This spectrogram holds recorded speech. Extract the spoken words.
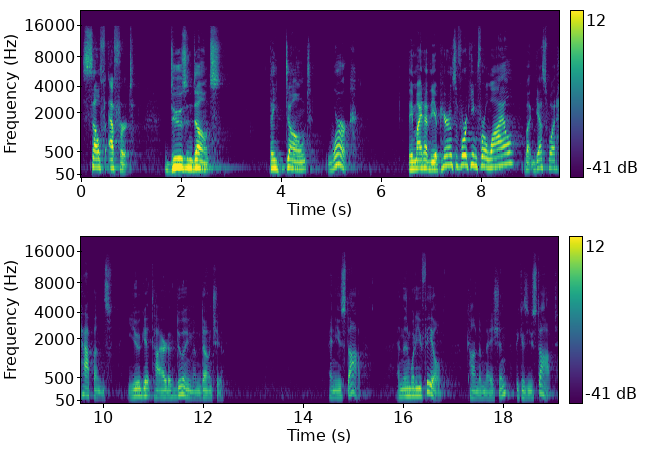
self effort, do's and don'ts. They don't work. They might have the appearance of working for a while, but guess what happens? You get tired of doing them, don't you? And you stop. And then what do you feel? Condemnation because you stopped.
